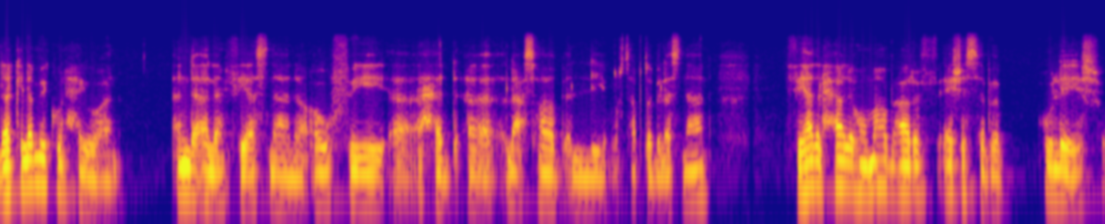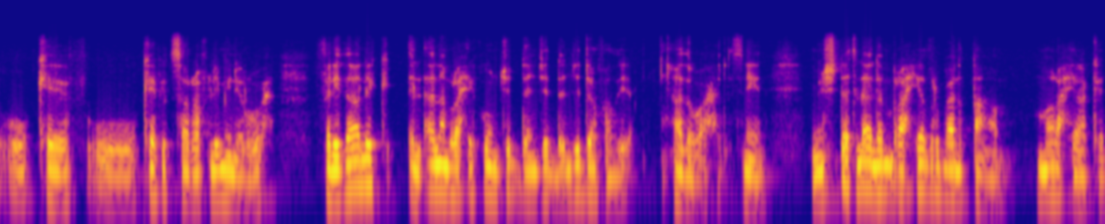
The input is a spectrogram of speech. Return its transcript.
لكن لما يكون حيوان عنده ألم في أسنانه أو في آه، أحد آه، الأعصاب اللي مرتبطة بالأسنان في هذه الحالة هو ما هو بعارف إيش السبب. وليش وكيف وكيف يتصرف لمين يروح. فلذلك الألم راح يكون جدا جدا جدا فظيع. هذا واحد. اثنين من شدة الألم راح يضرب عن الطعام ما راح يأكل.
